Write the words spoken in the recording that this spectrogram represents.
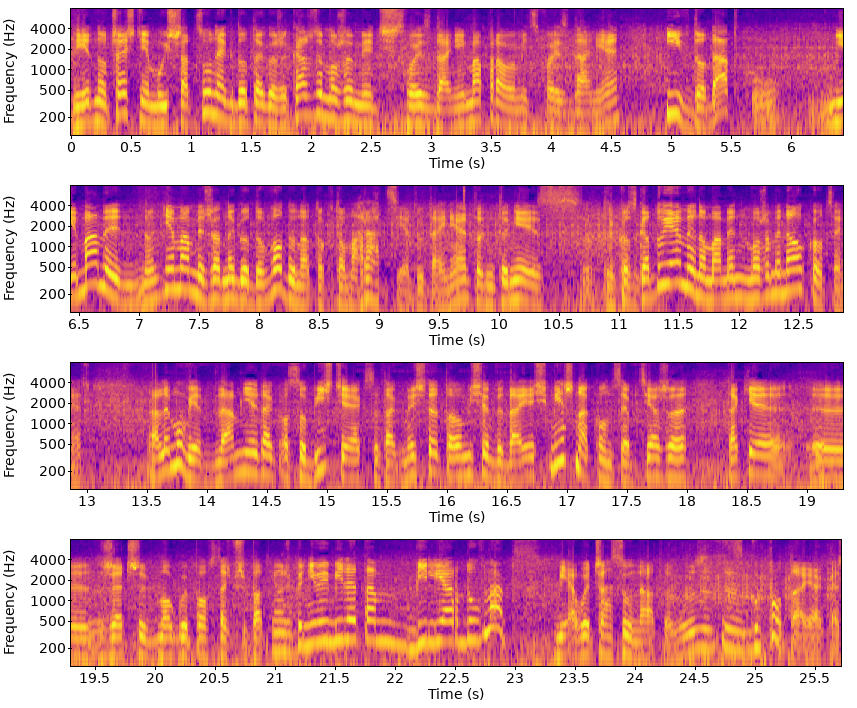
jednocześnie mój szacunek do tego, że każdy może mieć swoje zdanie i ma prawo mieć swoje zdanie i w dodatku nie mamy, no nie mamy żadnego dowodu na to, kto ma rację tutaj, nie? To, to nie jest, tylko zgadujemy, no mamy, możemy na oko oceniać. Ale mówię, dla mnie tak osobiście, jak sobie tak myślę, to mi się wydaje śmieszna koncepcja, że takie y, rzeczy mogły powstać przypadkiem, choćby nie wiem ile tam biliardów lat miały czasu na to. To jest głupota jakaś.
